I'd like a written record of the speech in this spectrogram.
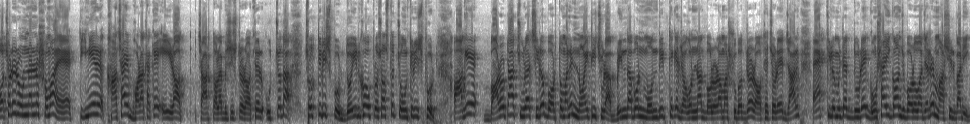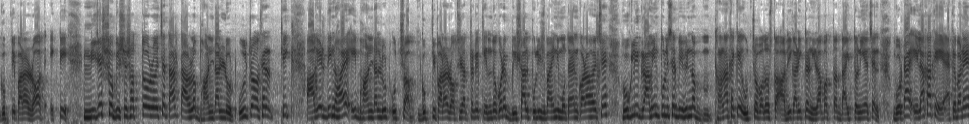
বছরের অন্যান্য সময়ে টিনের খাঁচায় ভরা থাকে এই রথ। চার তলা বিশিষ্ট রথের উচ্চতা ছত্রিশ ফুট, দৈর্ঘ্য প্রশস্ত চৌত্রিশ ফুট। আগে বারোটা চূড়া ছিল, বর্তমানে নয়টি চূড়া। বৃন্দাবন মন্দির থেকে জগন্নাথ, বলরাম আর সুভদ্রা রথে চড়ে যান এক কিলোমিটার দূরে গোসাইগঞ্জ বড়বাজারের মাসির বাড়ি, গুপ্তিপাড়ার রথ। একটি নিজস্ব বিশেষত্ব রয়েছে তার, তা হলো ভান্ডার লুট। উল্টো রথের ঠিক আগের দিন হয় এই ভান্ডার লুট উৎসব। গুপ্তিপাড়ার রথযাত্রাকে কেন্দ্র করে বিশাল পুলিশ বাহিনী মোতায়েন করা হয়েছে। হুগলি গ্রামীণ পুলিশের বিভিন্ন থানা থেকে উচ্চপদস্থ আধিকারিকরা নিরাপত্তার দায়িত্ব নিয়েছেন। গোটা এলাকাকে একেবারে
